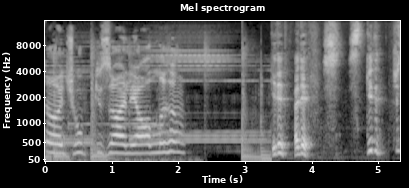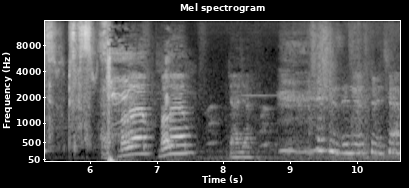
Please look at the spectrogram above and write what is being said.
Ya çok güzel ya Allah'ım. Gidin hadi. Şşt, şşt, gidin. Balım, balım. Gel gel. Seni öldüreceğim.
